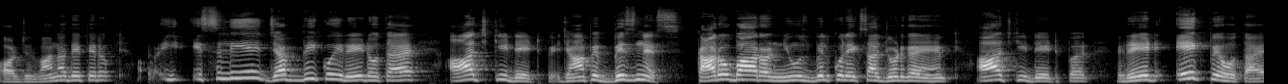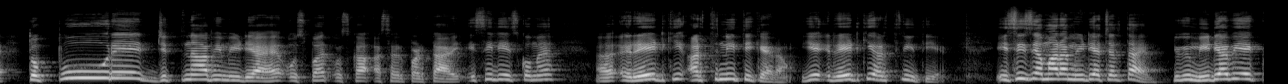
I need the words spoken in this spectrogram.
और जुर्माना देते रहो। इसलिए जब भी कोई रेड होता है, आज की डेट पे, जहाँ पे बिज़नेस कारोबार और न्यूज़ बिल्कुल एक साथ जुड़ गए हैं, आज की डेट पर रेड एक पे होता है तो पूरे जितना भी मीडिया है, उस पर उसका असर पड़ता है। इसीलिए इसको मैं रेड की अर्थनीति कह रहा हूँ। ये रेड की अर्थनीति है। इसी से हमारा मीडिया चलता है, क्योंकि मीडिया भी एक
